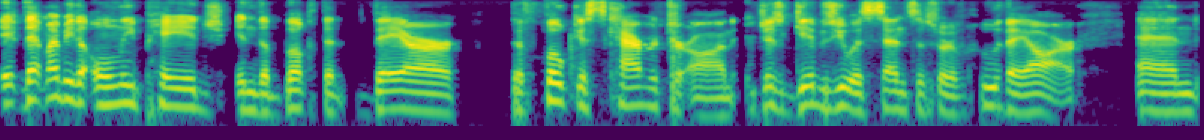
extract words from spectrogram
it, that might be the only page in the book that they are the focused character on. It just gives you a sense of sort of who they are. And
